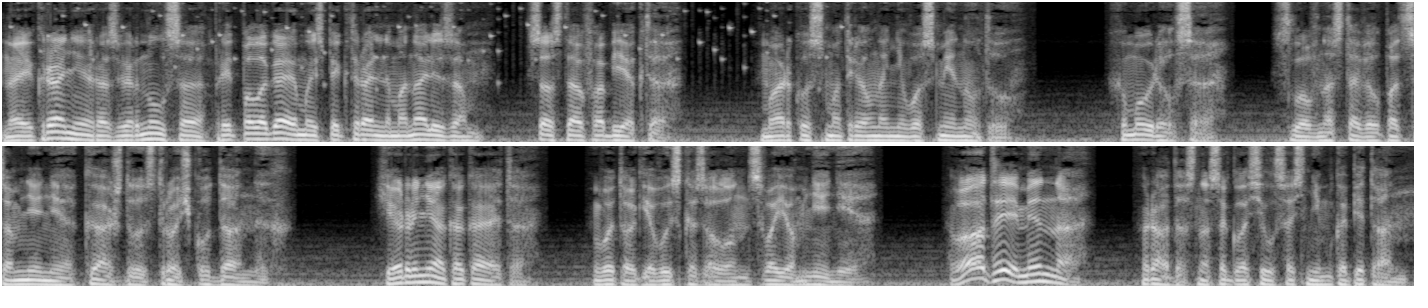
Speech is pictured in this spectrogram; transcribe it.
На экране развернулся предполагаемый спектральным анализом Состав объекта. Маркус смотрел на него с минуту. Хмурился, словно ставил под сомнение каждую строчку данных. «Херня какая-то», – в итоге высказал он свое мнение. «Вот именно», – радостно согласился с ним капитан.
